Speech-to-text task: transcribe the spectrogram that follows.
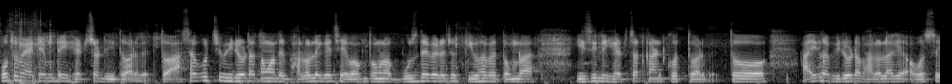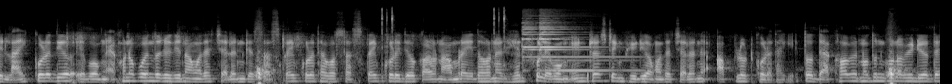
প্রথম অ্যাটেম্পটেই হেডশট দিতে পারবে। তো আশা করছি ভিডিওটা তোমাদের ভালো লেগেছে এবং তোমরা বুঝতে পেরেছ কীভাবে তোমরা ইজিলি হেডশট কানেক্ট করতে পারবে। তো আই ভিডিওটা ভালো লাগে অবশ্যই লাইক করে দিও এবং এখনও পর্যন্ত যদি না আমাদের চ্যানেলকে সাবস্ক্রাইব করে থাকো সাবস্ক্রাইব করে দিও কারণ আমরা এই ধরনের হেল্পফুল এবং ইন্টারেস্টিং ভিডিও আমাদের চ্যানেলে আপলোড করে থাকি। তো দেখা হবে নতুন কোনো ভিডিওতে।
